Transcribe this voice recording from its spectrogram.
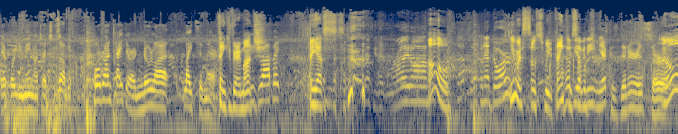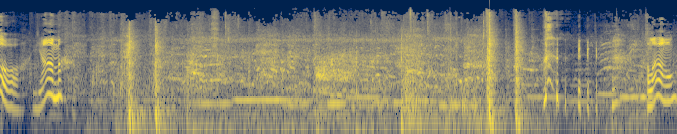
Therefore, you may not touch the zombie. Hold on tight. There are no li- lights in there. Thank you very much. You much. drop it. Uh, right on. Oh, Open that door. you are so sweet. I Thank you hope you so haven't much. eaten yet because dinner is served. Oh, yum. Hello?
